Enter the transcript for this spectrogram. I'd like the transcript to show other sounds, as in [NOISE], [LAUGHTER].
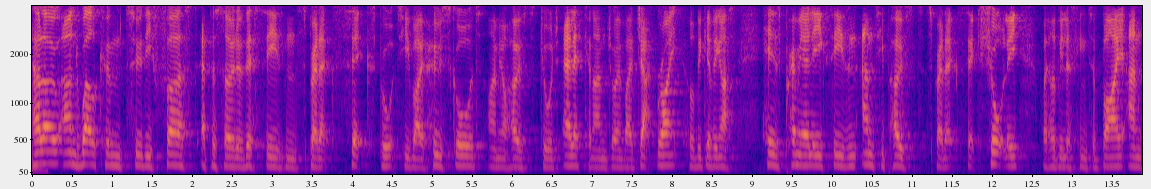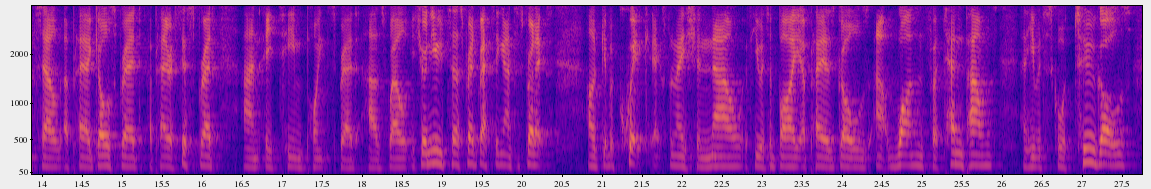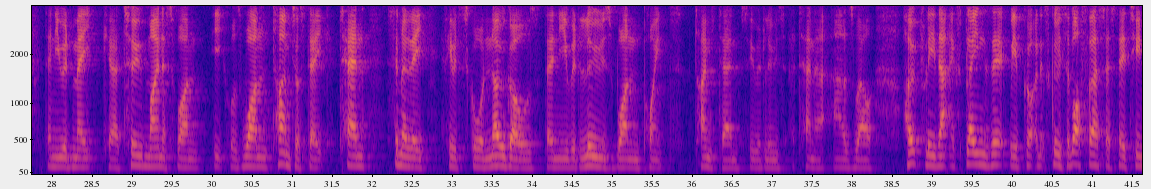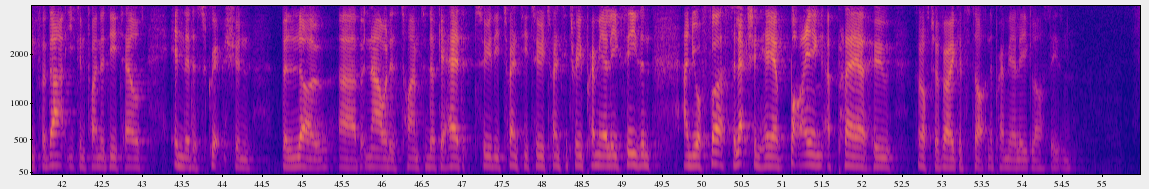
Hello and welcome to the first episode of this season's Spreadex Six brought to you by WhoScored. I'm your host George Elek and I'm joined by Jack Wright who'll be giving us his Premier League season anti-post Spreadex Six shortly where he'll be looking to buy and sell a player goal spread, a player assist spread and a team point spread as well. If you're new to spread betting and to Spreadex I'll give a quick explanation now. If you were to buy a player's goals at one for £10 and he were to score two goals, then you would make uh, 2 minus 1 equals 1 times your stake, 10. Similarly, if he would score no goals, then you would lose 1 point times 10, so you would lose a tenner as well. Hopefully that explains it. We've got an exclusive offer, so stay tuned for that. You can find the details in the description below. Uh, but now it is time to look ahead to the 22 23 Premier League season. And your first selection here buying a player who got off to a very good start in the Premier League last season.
